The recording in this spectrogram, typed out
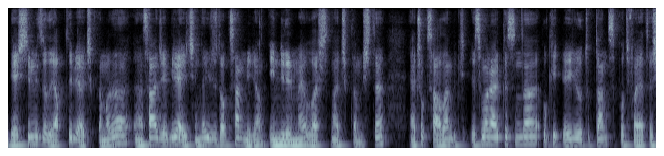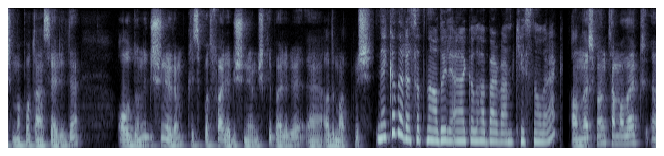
geçtiğimiz yıl yaptığı bir açıklamada e, sadece bir ay içinde 190 milyon indirilmeye ulaştığını açıklamıştı. Yani çok sağlam bir kitlesi var arkasında. Bu kitleyi YouTube'dan Spotify'a taşınma potansiyeli de olduğunu düşünüyorum. Ki Spotify ile düşünüyormuş ki böyle bir e, adım atmış. Ne kadara satın aldığıyla alakalı haber var mı kesin olarak? Anlaşmanın tam olarak e,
